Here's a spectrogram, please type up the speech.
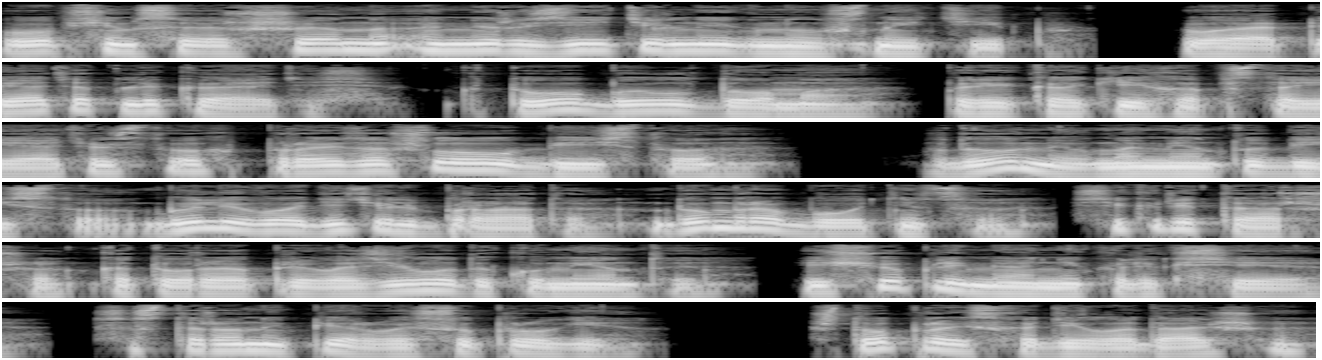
В общем, совершенно омерзительный гнусный тип. Вы опять отвлекаетесь. Кто был дома? При каких обстоятельствах произошло убийство? В доме в момент убийства были водитель брата, домработница, секретарша, которая привозила документы, еще племянник Алексея, со стороны первой супруги. Что происходило дальше?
